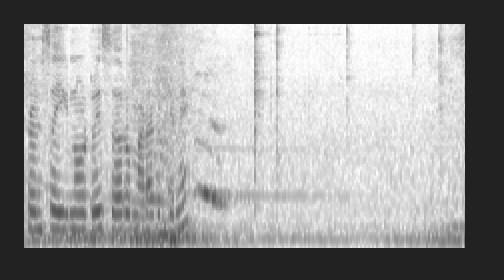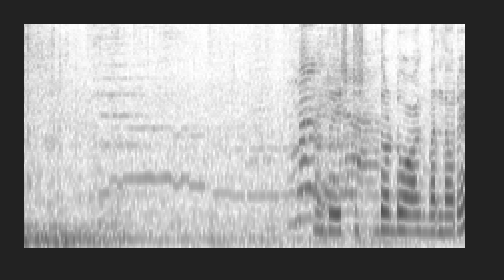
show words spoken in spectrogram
ಫ್ರೆಂಡ್ಸ್ ಈಗ ನೋಡಿರಿ ಸರ್ವ್ ಮಾಡಾಕತ್ತೀನಿ. ನೋಡ್ರಿ ಇಷ್ಟಿಷ್ಟು ದೊಡ್ಡವಾಗಿ ಬಂದವ್ರೆ.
